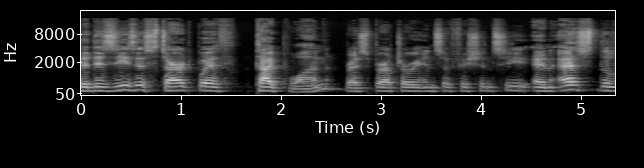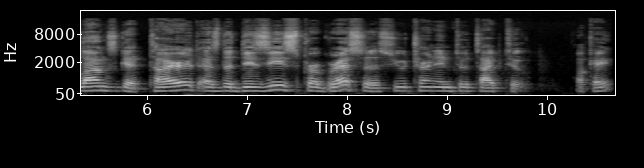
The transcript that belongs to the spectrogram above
the diseases start with type 1 respiratory insufficiency and as the lungs get tired as the disease progresses you turn into type 2 okay?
